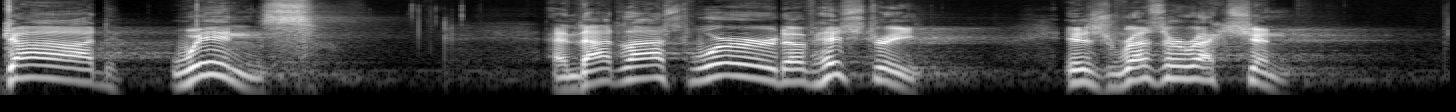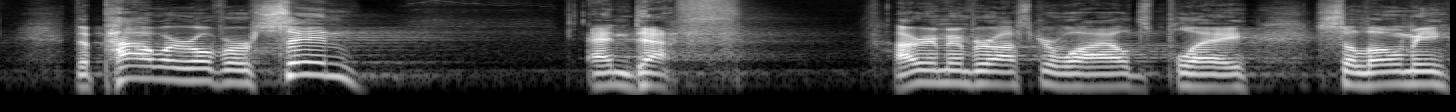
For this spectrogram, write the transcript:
God wins. And that last word of history is resurrection the power over sin and death. I remember Oscar Wilde's play, Salome.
